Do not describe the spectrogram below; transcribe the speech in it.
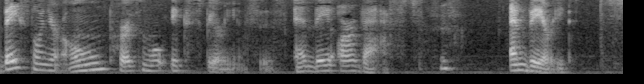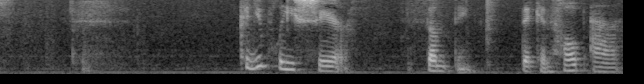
based on your own personal experiences, and they are vast and varied, could you please share something that can help our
